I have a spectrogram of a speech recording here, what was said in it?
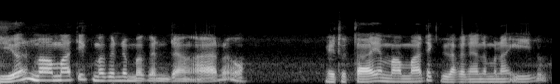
Yun, mga matik, maganda magandang araw. Ito tayo, mga matik, laki na naman ng ilog.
